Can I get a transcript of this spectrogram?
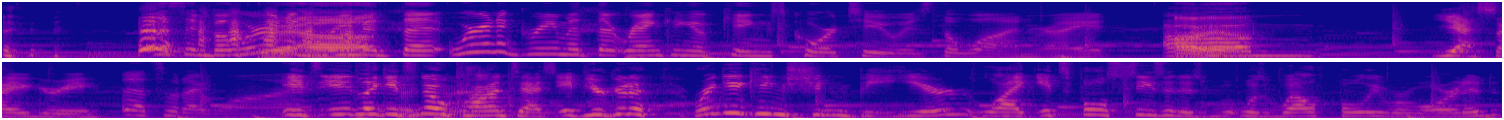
Listen, but we're in Yeah, agreement that we're in agreement that Ranking of Kings Core 2 is the one, right? Oh, yeah. Um, yes, I agree. That's what I want. It's it like it's no Okay. contest. If you're gonna Ranking King shouldn't be here. Like its full season is was well fully rewarded.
